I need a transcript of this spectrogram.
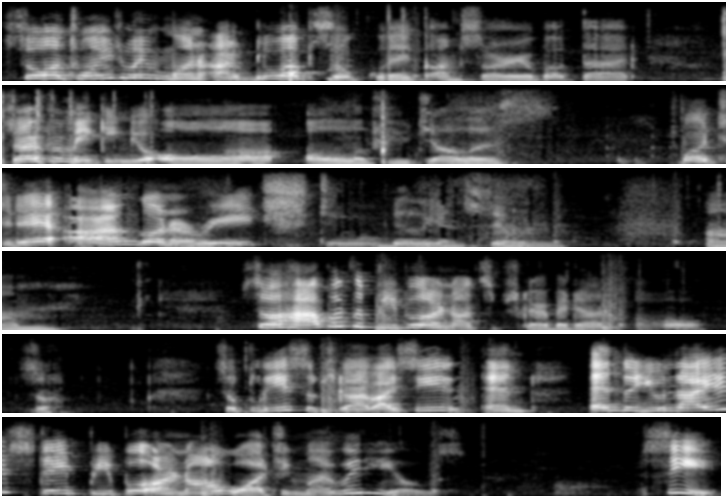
So, on 2021, I blew up so quick. I'm sorry about that. Sorry for making you all, uh, all of you jealous. But today I'm gonna reach 2 billion soon. Um, so half of the people are not subscribed at all. So, so please subscribe. I see, and and the United States people are not watching my videos. See,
